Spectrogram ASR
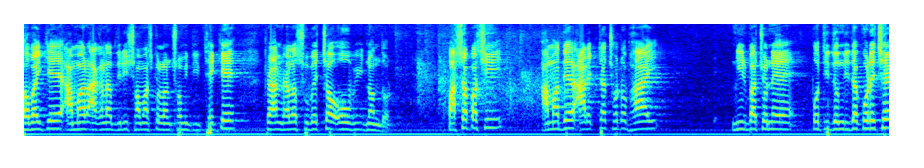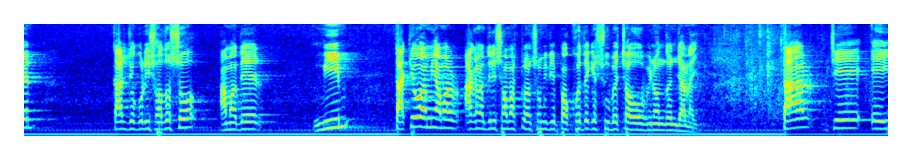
সবাইকে আমার আগানাবদিনী সমাজ কল্যাণ সমিতি থেকে প্রাণ ঢালা শুভেচ্ছা ও অভিনন্দন। পাশাপাশি আমাদের আরেকটা ছোট ভাই নির্বাচনে প্রতিদ্বন্দ্বিতা করেছেন, কার্যকরী সদস্য আমাদের মিম। তাকেও আমি আমার আগানাদিনী সমাজ কল্যাণ সমিতির পক্ষ থেকে শুভেচ্ছা ও অভিনন্দন জানাই। তার যে এই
